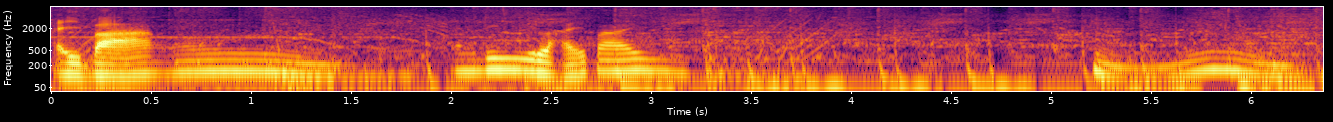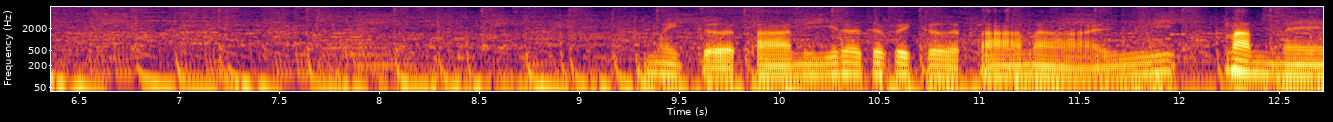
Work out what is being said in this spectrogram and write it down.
ไอ้บางดีไหลไป ไม่เกิดตานี้เราจะไปเกิดตาไหน นั่นแน่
